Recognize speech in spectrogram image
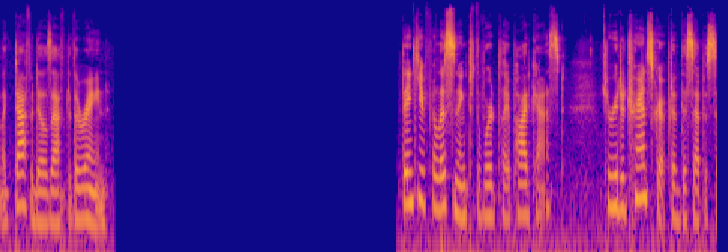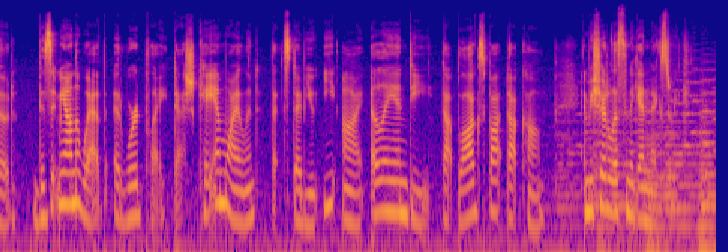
like daffodils after the rain. Thank you for listening to the Wordplay Podcast. To read a transcript of this episode, visit me on the web at wordplay-kmweiland, that's W-E-I-L-A-N-D dot blogspot and be sure to listen again next week.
